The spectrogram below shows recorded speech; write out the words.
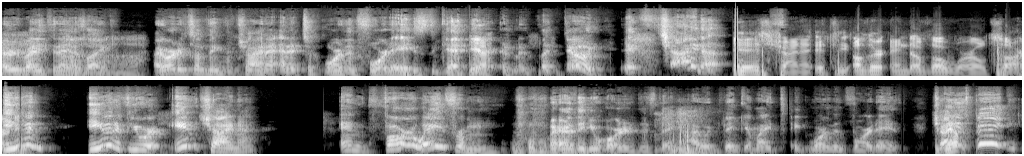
Everybody today is like, Uh, I ordered something from China and it took more than four days to get here. And it's like, dude, it's China. it's China. It's the other end of the world. Sorry. Even even if you were in China and far away from where that you ordered this thing, I would think it might take more than four days. China's big.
